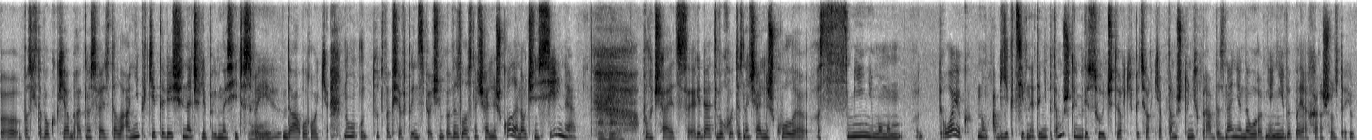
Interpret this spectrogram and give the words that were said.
э, после того, как я обратную связь дала, они какие-то вещи начали привносить в свои да, уроки. Ну, тут вообще, в принципе, очень повезло с начальной школой. Она очень сильная, угу. получается. Ребята выходят из начальной школы с минимумом троек, ну, объективно. Это не потому, что им рисуют четверки, пятерки, а потому, что у них, правда, знания на уровне. Они ВПР хорошо сдают.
